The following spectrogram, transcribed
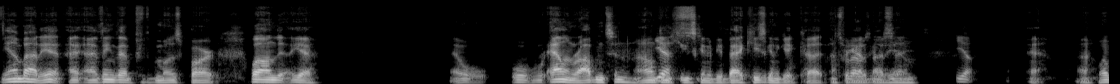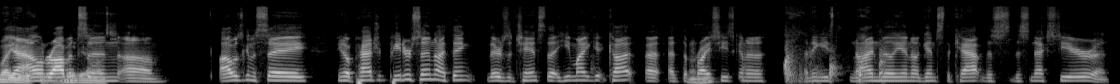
yeah, about it. I, I, think that for the most part, well, the, yeah. Uh, well, Allen Robinson, I don't yes. think he's going to be back. He's going to get cut. That's what I was about him. Yeah. Yeah. Uh, what about yeah, you? Allen Robinson. Um, I was going to say, you know, Patrick Peterson. I think there's a chance that he might get cut at, at the mm-hmm. price he's going to. I think he's nine million against the cap this this next year, and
